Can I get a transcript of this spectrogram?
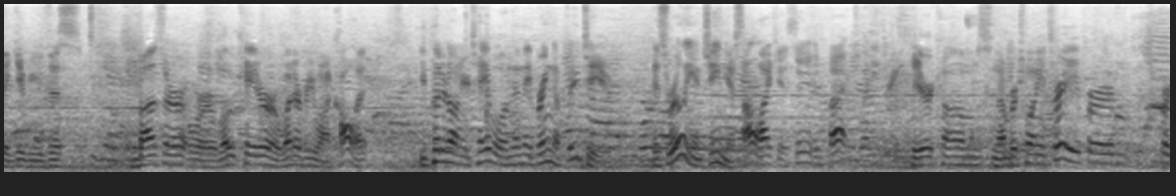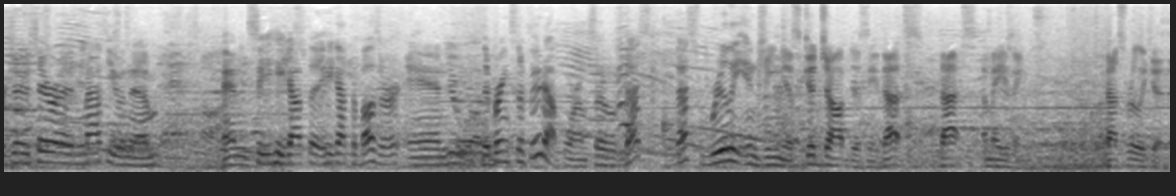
they give you this buzzer or locator or whatever you want to call it. You put it on your table, and then they bring the food to you. It's really ingenious. I like it. See, in fact, here comes number 23 for for Joe, Sarah, and Matthew and them. And see, he got the he got the buzzer, and it brings the food out for him. So that's that's really ingenious. Good job, Disney. That's that's amazing. That's really good.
